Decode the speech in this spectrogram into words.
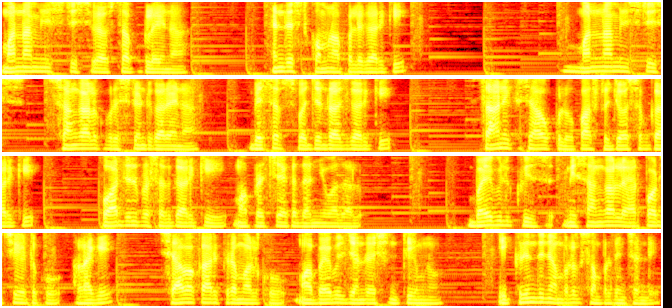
మన్నా మినిస్ట్రీస్ వ్యవస్థాపకులైన ఎన్రెస్ట్ కొమనాపల్లి గారికి మన్నా మినిస్ట్రీస్ సంఘాలకు ప్రెసిడెంట్ గారైన బిషప్ స్వజన్ రాజు గారికి స్థానిక సేవకులు పాస్టర్ జోసఫ్ గారికి వార్డెన్ ప్రసాద్ గారికి మా ప్రత్యేక ధన్యవాదాలు. బైబిల్ క్విజ్ మీ సంఘాల్లో ఏర్పాటు చేయుటకు అలాగే సేవా కార్యక్రమాలకు మా బైబిల్ జనరేషన్ టీంను ఈ క్రింది నెంబర్లకు సంప్రదించండి.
